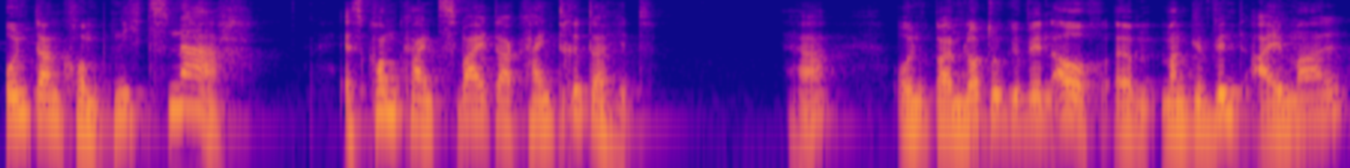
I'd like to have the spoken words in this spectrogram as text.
und dann kommt nichts nach. Es kommt kein zweiter, kein dritter Hit. Ja, und beim Lottogewinn auch. Ähm, man gewinnt einmal,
